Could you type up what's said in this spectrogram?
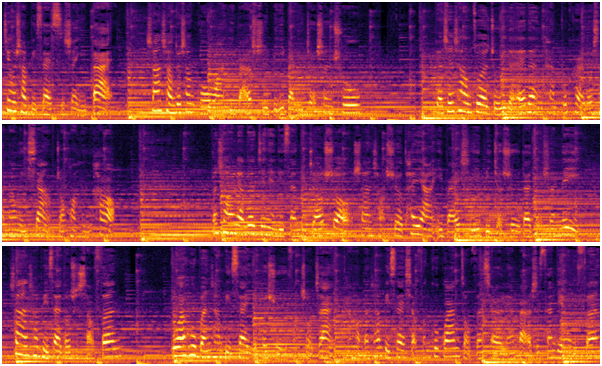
近五场比赛四胜一败。上一场对上国王一百二十比一百零九胜出，表现上作为主力的 Eden 和 Booker 都相当理想，状况很好。本场两队今年第三度交手，上一场是由太阳一百一十一比九十五带走胜利，上两场比赛都是小分，不外乎本场比赛也会属于防守战，看好本场比赛小分过关，总分小于两百二十三点五分。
